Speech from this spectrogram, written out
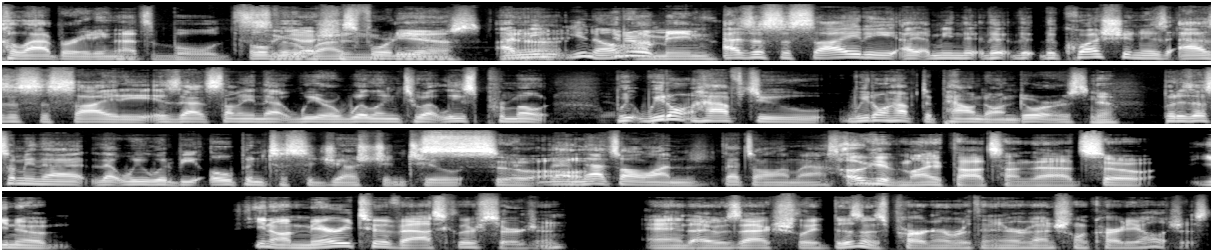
collaborating that's a bold over the last 40 Yeah. years. I mean, you know, I mean, as a society, I I mean, the, the, the question is, as a society, is that something that we are willing to at least promote? We, we don't have to we don't have to pound on doors, Yeah. but is that something that, that we would be open to suggestion to? So and I'll- that's all I'm that's all I'm asking. I'll give my thoughts on that. So, you know, you know, I'm married to a vascular surgeon and I was actually a business partner with an interventional cardiologist.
